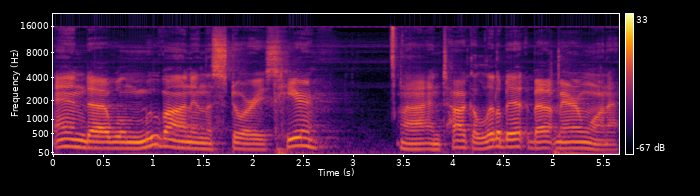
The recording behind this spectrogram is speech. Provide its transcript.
And uh, we'll move on in the stories here uh, and talk a little bit about marijuana.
